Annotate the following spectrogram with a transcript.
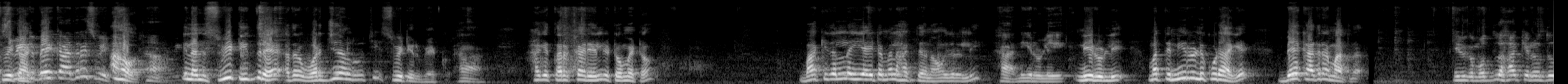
ಸ್ವೀಟ್ ಹಾಕಿ. ಬೇಕಾದ್ರೆ ಸ್ವೀಟ್ ಹೌದು. ಇಲ್ಲ ಅಂದ್ರೆ ಸ್ವೀಟ್ ಇದ್ರೆ ಅದರ ಒರಿಜಿನಲ್ ರುಚಿ ಸ್ವೀಟ್ ಇರಬೇಕು. ಹಾ. ಹಾಗೆ ತರಕಾರಿಯಲ್ಲಿ ಟೊಮೆಟೊ. ಬಾಕಿದೆಲ್ಲ ಈ ಐಟಮ್ ಎಲ್ಲ ಹಾಕ್ತೇವೆ ನಾವು ಇದರಲ್ಲಿ. ಹಾ ನೀರುಳ್ಳಿ. ನೀರುಳ್ಳಿ. ಮತ್ತೆ ನೀರುಳ್ಳಿ ಕೂಡ ಹಾಗೆ ಬೇಕಾದ್ರೆ ಮಾತ್ರ. ನೀವೀಗ ಮೊದಲು ಹಾಕಿರೋದು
